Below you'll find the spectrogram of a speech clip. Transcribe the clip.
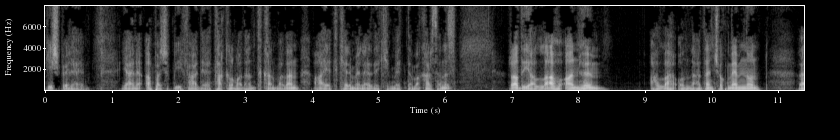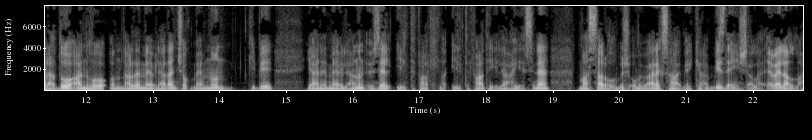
hiç böyle yani apaçık bir ifadeyle takılmadan, tıkanmadan ayet-i kerimelerdeki metne bakarsanız radıyallahu anhüm Allah onlardan çok memnun ve radu anhu onlar da Mevla'dan çok memnun gibi yani Mevla'nın özel iltifatla iltifat-ı ilahiyesine mazhar olmuş o mübarek sahabe-i kiram. Biz de inşallah Allah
